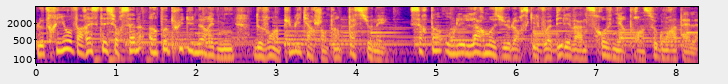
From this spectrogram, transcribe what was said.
Le trio va rester sur scène un peu plus d'une heure et demie devant un public argentin passionné. Certains ont les larmes aux yeux lorsqu'ils voient Bill Evans revenir pour un second rappel.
